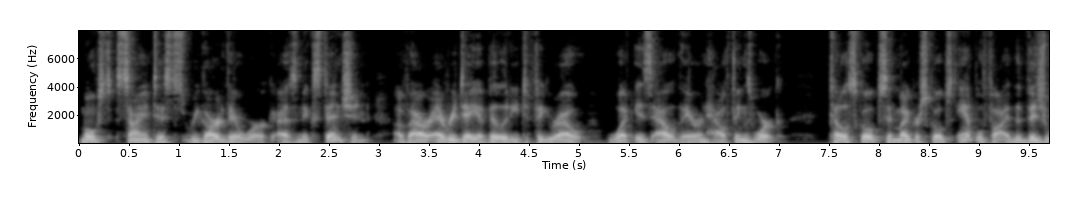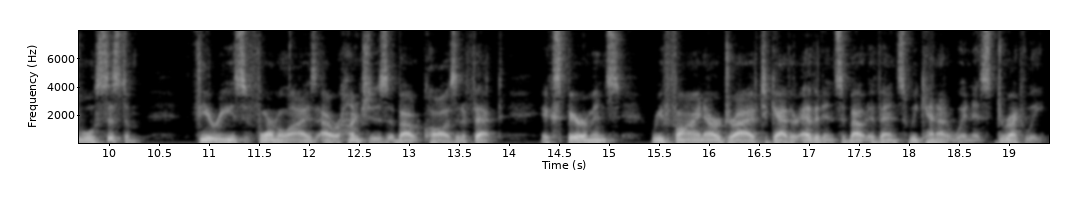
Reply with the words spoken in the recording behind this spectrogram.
Most scientists regard their work as an extension of our everyday ability to figure out what is out there and how things work. Telescopes and microscopes amplify the visual system. Theories formalize our hunches about cause and effect. Experiments refine our drive to gather evidence about events we cannot witness directly.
